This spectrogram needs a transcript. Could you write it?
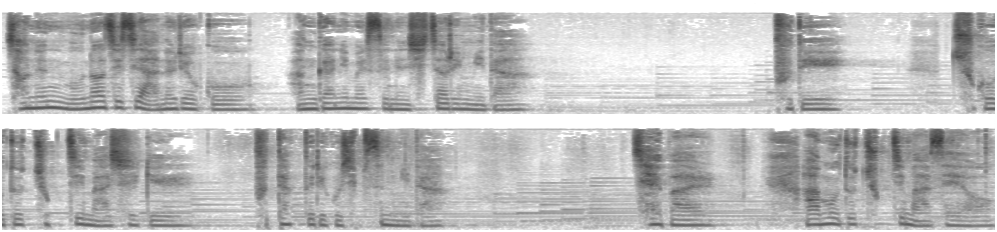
저는 무너지지 않으려고 안간힘을 쓰는 시절입니다. 부디 죽어도 죽지 마시길 부탁드리고 싶습니다. 제발 아무도 죽지 마세요.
